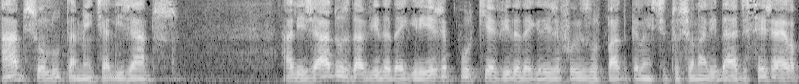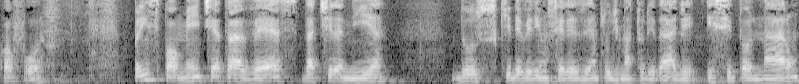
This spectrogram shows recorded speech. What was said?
absolutamente alijados. Alijados da vida da igreja, porque a vida da igreja foi usurpada pela institucionalidade, seja ela qual for. Principalmente através da tirania dos que deveriam ser exemplo de maturidade e se tornaram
